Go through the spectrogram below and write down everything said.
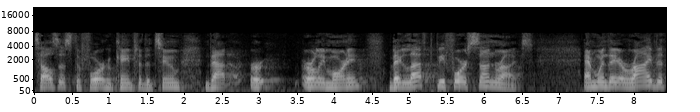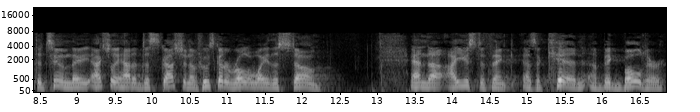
tells us the four who came to the tomb that early morning. They left before sunrise. And when they arrived at the tomb, they actually had a discussion of who's going to roll away the stone. And uh, I used to think as a kid, a big boulder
